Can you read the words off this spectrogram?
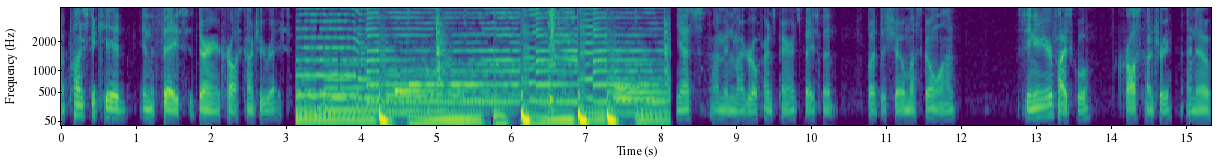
I punched a kid in the face during a cross country race. Yes, I'm in my girlfriend's parents' basement, but the show must go on. Senior year of high school, cross country. I know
